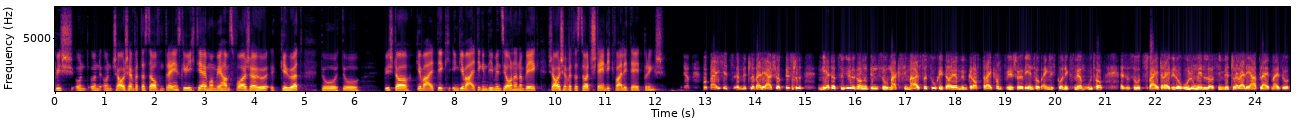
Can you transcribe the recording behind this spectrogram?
bist und, und, und schaust einfach, dass du auf dem Trainingsgewicht her, und wir haben es vorher schon gehört, du, du bist da gewaltig, in gewaltigen Dimensionen am Weg, schaust einfach, dass du dort ständig Qualität bringst. Ja, wobei ich jetzt äh, mittlerweile auch schon ein bisschen mehr dazu übergegangen bin, so Maximalversuche, da ich ja mit dem Kraft-3-Kampf, wie ich schon erwähnt habe, eigentlich gar nichts mehr am Hut habe. Also so zwei, drei Wiederholungen lasse ich mittlerweile auch bleiben. Also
